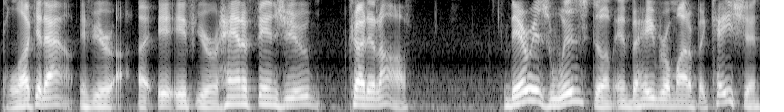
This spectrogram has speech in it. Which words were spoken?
pluck it out. If your, uh, if your hand offends you, cut it off. There is wisdom in behavioral modification.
